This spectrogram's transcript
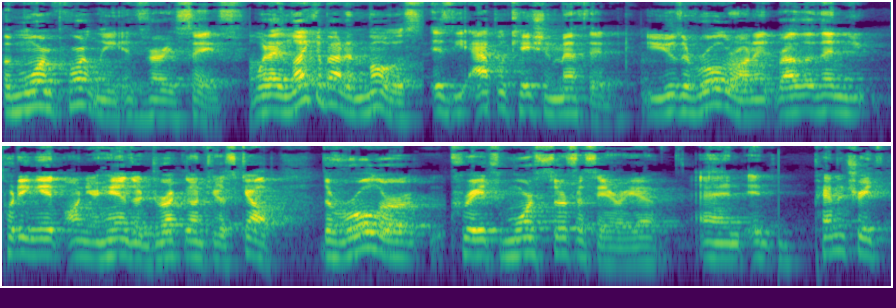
but more importantly, it's very safe. What I like about it most is the application method. You use a roller on it rather than putting it on your hands or directly onto your scalp. The roller creates more surface area and it penetrates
